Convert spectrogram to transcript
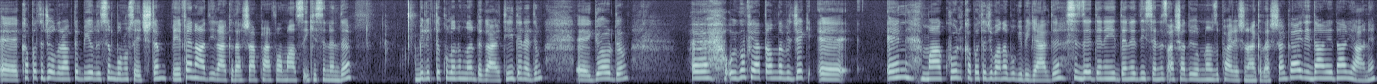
E, kapatıcı olarak da Biolis'in bunu seçtim. E, fena değil arkadaşlar performansı ikisinin de. Birlikte kullanımları da gayet iyi denedim, e, gördüm. E, uygun fiyatta alınabilecek e, en makul kapatıcı bana bu gibi geldi. Siz de deneyi denediyseniz aşağıda yorumlarınızı paylaşın arkadaşlar. Gayet idare eder yani.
